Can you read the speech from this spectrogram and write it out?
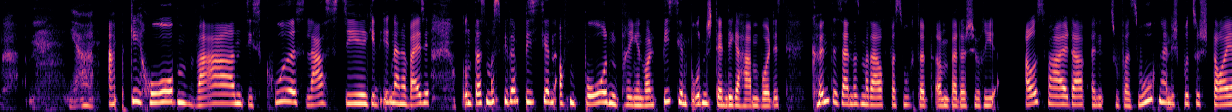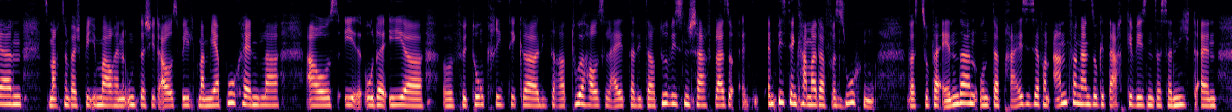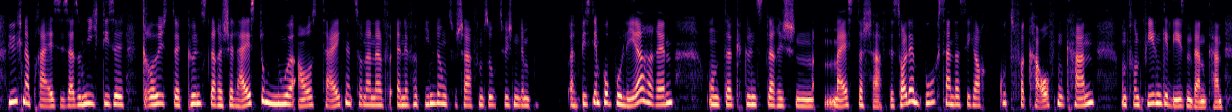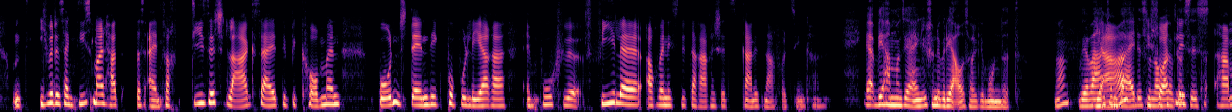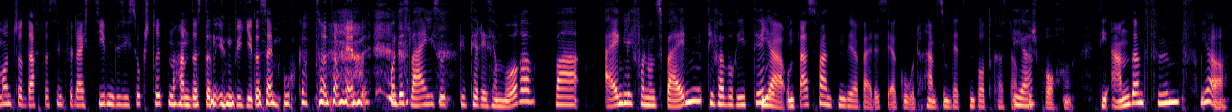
ja, abgehoben waren, diskurslastig in irgendeiner Weise und dass man es wieder ein bisschen auf den Boden bringen wollte, ein bisschen bodenständiger haben wollte. Es könnte sein, dass man da auch versucht hat, ähm, bei der Jury Auswahl da zu versuchen, eine Spur zu steuern. Es macht zum Beispiel immer auch einen Unterschied aus, wählt man mehr Buchhändler aus e, oder eher äh, Feuilletonkritiker, Literaturhausleiter, Literaturwissenschaftler. Also ein bisschen kann man da versuchen, was zu verändern. Und der Preis ist ja von Anfang an so gedacht gewesen, dass er nicht ein Büchnerpreis ist, also nicht diese größte künstlerische Leistung nur auszeichnet, sondern eine Verbindung zu schaffen, so zwischen dem ein bisschen populäreren und der künstlerischen Meisterschaft. Es soll ein Buch sein, das sich auch gut verkaufen kann und von vielen gelesen werden kann. Und ich würde sagen, diesmal hat das einfach diese Schlagseite bekommen, bodenständig, populärer, ein Buch für viele, auch wenn ich es literarisch jetzt gar nicht nachvollziehen kann. Ja, wir haben uns ja eigentlich schon über die Auswahl gewundert. Ne? Wir waren ja, schon beide so die Shortlist ist haben uns schon gedacht, das sind vielleicht sieben, die sich so gestritten haben, dass dann irgendwie jeder sein Buch gehabt hat am Ende. Und es war eigentlich so, die Theresia Mora war eigentlich von uns beiden die Favoritin. Ja, und das fanden wir beide sehr gut, haben sie im letzten Podcast auch ja. besprochen. Die anderen fünf, ja.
